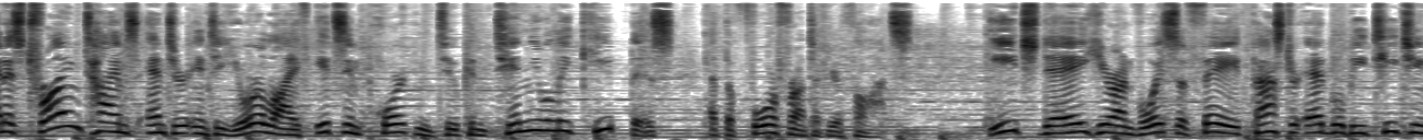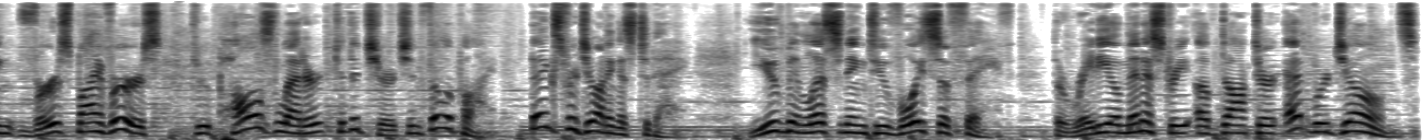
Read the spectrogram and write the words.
And as trying times enter into your life, it's important to continually keep this at the forefront of your thoughts. Each day here on Voice of Faith, Pastor Ed will be teaching verse by verse through Paul's letter to the church in Philippi. Thanks for joining us today. You've been listening to Voice of Faith, the radio ministry of Dr. Edward Jones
